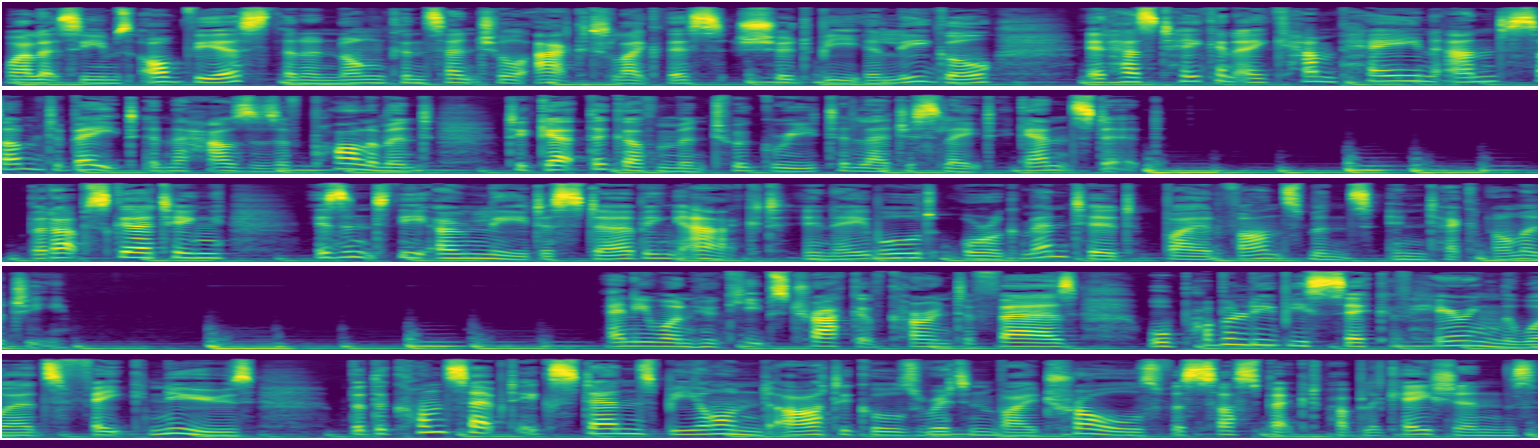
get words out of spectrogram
While it seems obvious that a non consensual act like this should be illegal, it has taken a campaign and some debate in the Houses of Parliament to get the government to agree to legislate against it. But upskirting isn't the only disturbing act enabled or augmented by advancements in technology. Anyone who keeps track of current affairs will probably be sick of hearing the words fake news, but the concept extends beyond articles written by trolls for suspect publications.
